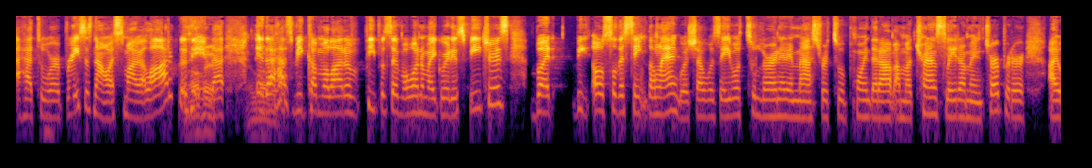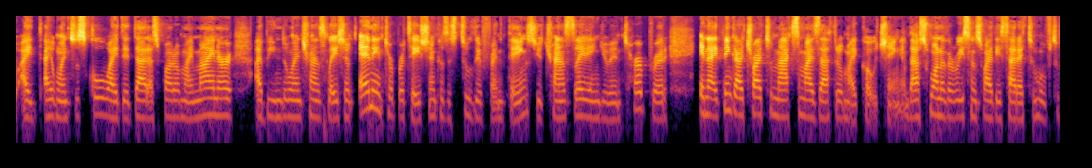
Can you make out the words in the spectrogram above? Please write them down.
I had to wear braces. Now I smile a lot, and that and that it. has become a lot of people said well, one of my greatest features. But be also the same the language i was able to learn it and master it to a point that i'm, I'm a translator i'm an interpreter I, I, I went to school i did that as part of my minor i've been doing translation and interpretation because it's two different things you translate and you interpret and i think i tried to maximize that through my coaching and that's one of the reasons why i decided to move to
